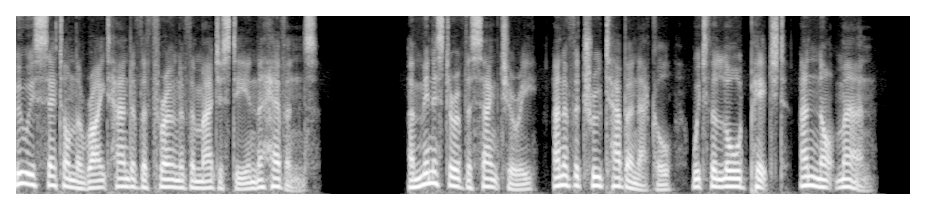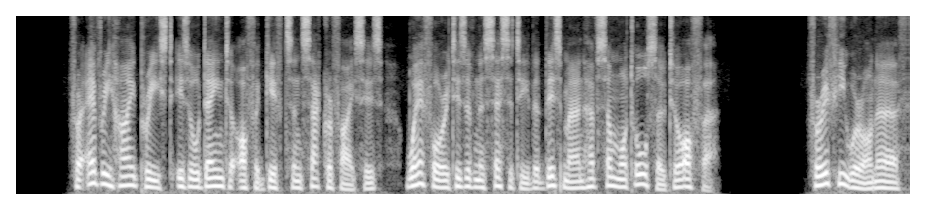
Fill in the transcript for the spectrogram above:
who is set on the right hand of the throne of the majesty in the heavens a minister of the sanctuary, and of the true tabernacle, which the Lord pitched, and not man. For every high priest is ordained to offer gifts and sacrifices, wherefore it is of necessity that this man have somewhat also to offer. For if he were on earth,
